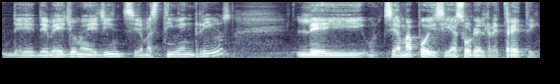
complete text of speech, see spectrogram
de, de Bello Medellín, se llama Steven Ríos, leí, se llama Poesía sobre el retrete.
